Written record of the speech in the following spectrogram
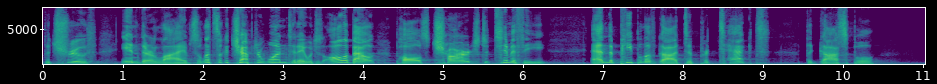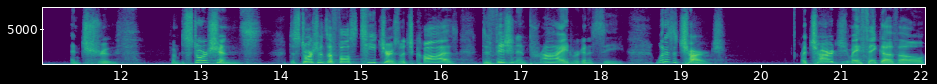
the truth in their lives. So let's look at chapter 1 today, which is all about Paul's charge to Timothy and the people of God to protect the gospel and truth from distortions, distortions of false teachers, which cause division and pride, we're going to see. What is a charge? A charge you may think of, oh,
